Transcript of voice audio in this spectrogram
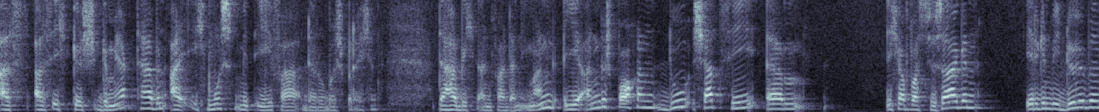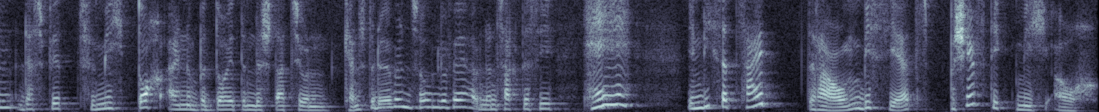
als, als ich gemerkt habe, ah, ich muss mit Eva darüber sprechen. Da habe ich einfach dann ihr angesprochen, du Schatzi, ähm, ich habe was zu sagen, irgendwie Döbeln, das wird für mich doch eine bedeutende Station. Kennst du Döbeln so ungefähr? Und dann sagte sie, hä, in dieser Zeitraum bis jetzt beschäftigt mich auch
